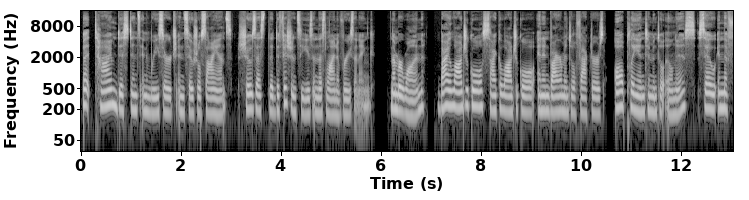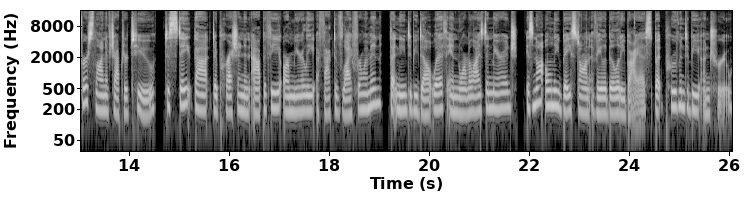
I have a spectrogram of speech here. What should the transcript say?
But time, distance, and research in social science shows us the deficiencies in this line of reasoning. Number one, Biological, psychological, and environmental factors all play into mental illness. So, in the first line of chapter 2, to state that depression and apathy are merely a fact of life for women that need to be dealt with and normalized in marriage is not only based on availability bias, but proven to be untrue.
